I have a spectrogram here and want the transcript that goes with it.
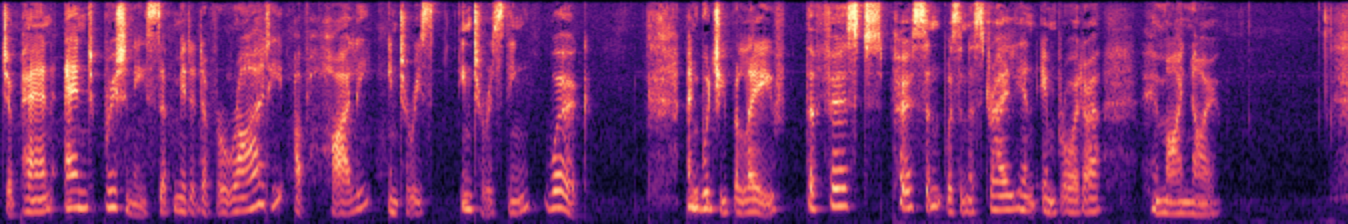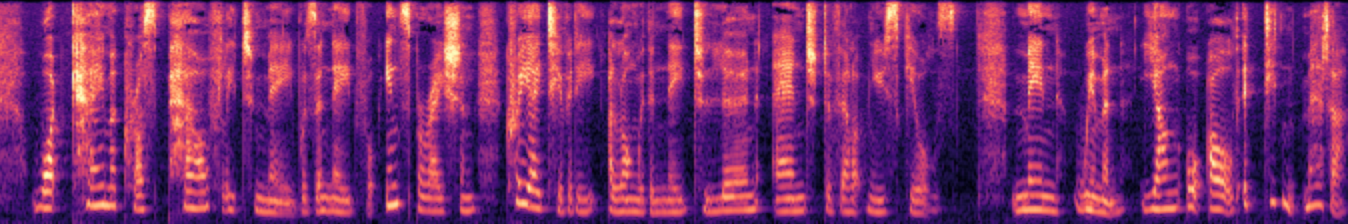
Japan, and Brittany submitted a variety of highly interest, interesting work. And would you believe the first person was an Australian embroiderer whom I know. What came across powerfully to me was a need for inspiration, creativity, along with a need to learn and develop new skills. Men, women, young or old, it didn't matter.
